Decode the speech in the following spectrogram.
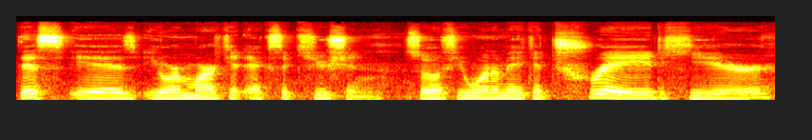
This is your market execution. So if you want to make a trade here,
